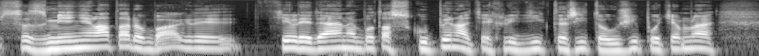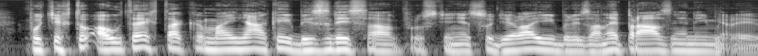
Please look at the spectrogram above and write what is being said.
se změnila ta doba, kdy ti lidé nebo ta skupina těch lidí, kteří touží po těmhle po těchto autech, tak mají nějaký biznis a prostě něco dělají, byli zaneprázdněni, měli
